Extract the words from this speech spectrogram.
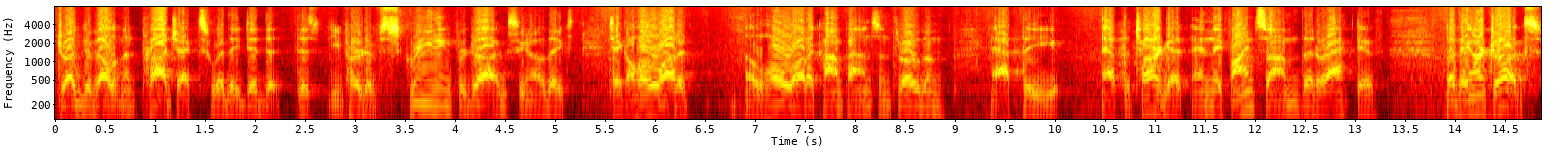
drug development projects where they did this. You've heard of screening for drugs. You know, they take a whole lot of a whole lot of compounds and throw them at the at the target, and they find some that are active, but they aren't drugs.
